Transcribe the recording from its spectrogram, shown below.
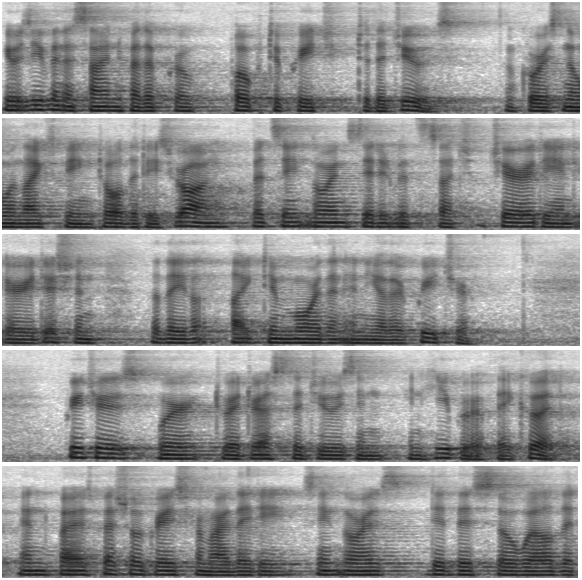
He was even assigned by the Pope to preach to the Jews. Of course, no one likes being told that he's wrong, but St. Lawrence did it with such charity and erudition that they liked him more than any other preacher. Preachers were to address the Jews in, in Hebrew if they could, and by a special grace from Our Lady, St. Lawrence did this so well that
